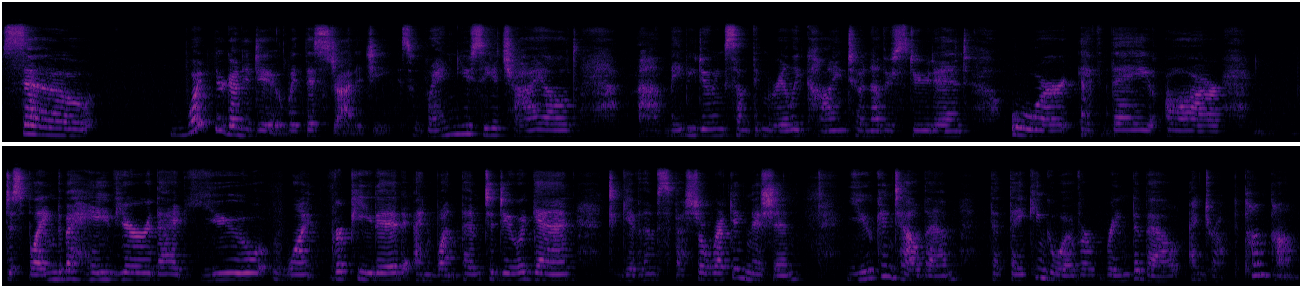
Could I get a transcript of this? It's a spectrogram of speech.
So what you're going to do with this strategy is when you see a child uh, maybe doing something really kind to another student or if they are displaying the behavior that you want repeated and want them to do again to give them special recognition, you can tell them that they can go over, ring the bell, and drop the pom-pom.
